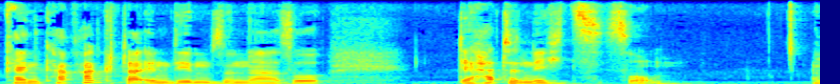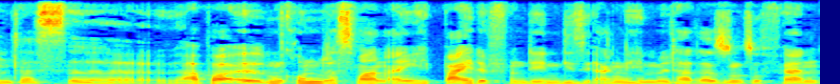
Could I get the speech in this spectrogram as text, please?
kein Charakter in dem Sinne. Also der hatte nichts so. Und das, äh, aber im Grunde, das waren eigentlich beide von denen, die sie angehimmelt hat. Also insofern,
